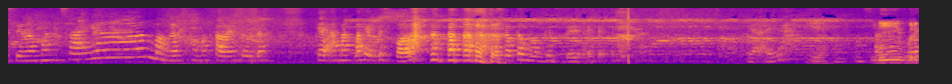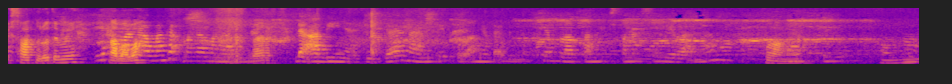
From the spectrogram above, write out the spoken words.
istilah mah sayang banget sama kalian tuh udah. Kayak anak lahir di sekolah. Ketemu gede ya ya Iya. Di break sholat dulu tuh Mi. Iya, Enggak apa-apa. mangga, mangga, mangga. Dan abinya juga nanti pulangnya tadi jam delapan setengah sembilanan. Pulang ya. Hmm.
